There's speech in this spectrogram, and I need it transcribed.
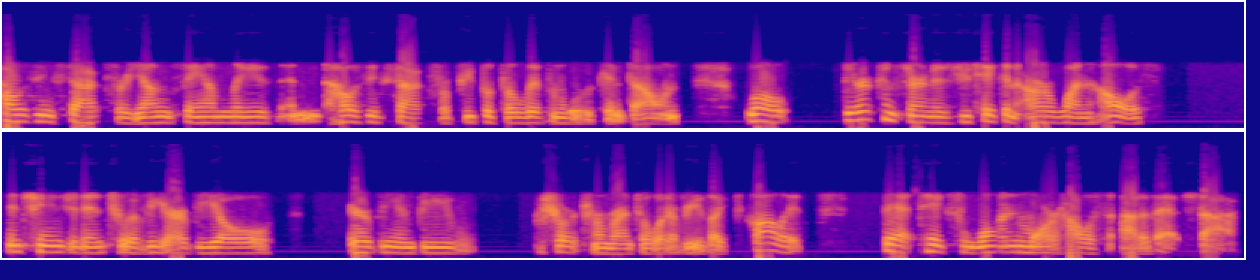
housing stock for young families and housing stock for people to live and work in town. Well, their concern is you take an R1 house and change it into a VRBO, Airbnb, short term rental, whatever you'd like to call it, that takes one more house out of that stock.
